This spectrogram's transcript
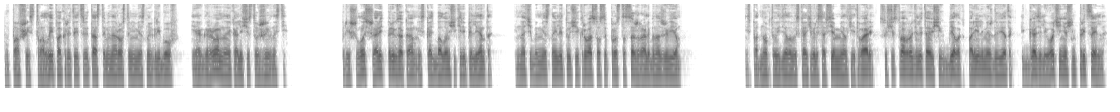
упавшие стволы, покрытые цветастыми наростами местных грибов, и огромное количество живности. Пришлось шарить по рюкзакам, искать баллончики репеллента, иначе бы местные летучие кровососы просто сожрали бы нас живьем. Из-под ног то и дело выскакивали совсем мелкие твари, существа вроде летающих белок парили между веток и гадили очень-очень прицельно.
